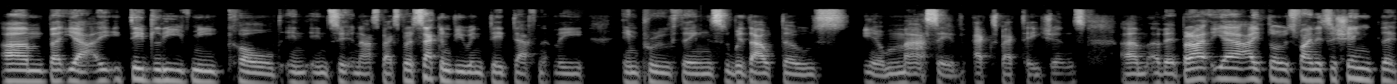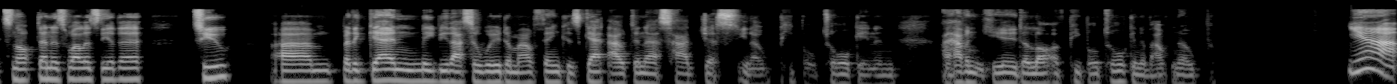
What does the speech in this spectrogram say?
Um, but yeah, it, did leave me cold in in certain aspects. But a second viewing did definitely improve things without those you know massive expectations um of it. But I yeah, I thought it was fine. It's a shame that it's not done as well as the other two. Um, but again, maybe that's a word of mouth thing because Get Out and Us had just you know people talking, and I haven't heard a lot of people talking about Nope. Yeah.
